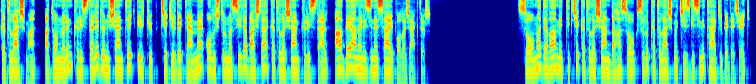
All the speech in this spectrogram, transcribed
Katılaşma, atomların kristale dönüşen tek bir küp, çekirdeklenme oluşturmasıyla başlar katılaşan kristal, AB analizine sahip olacaktır. Soğuma devam ettikçe katılaşan daha soğuk sıvı katılaşma çizgisini takip edecek,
